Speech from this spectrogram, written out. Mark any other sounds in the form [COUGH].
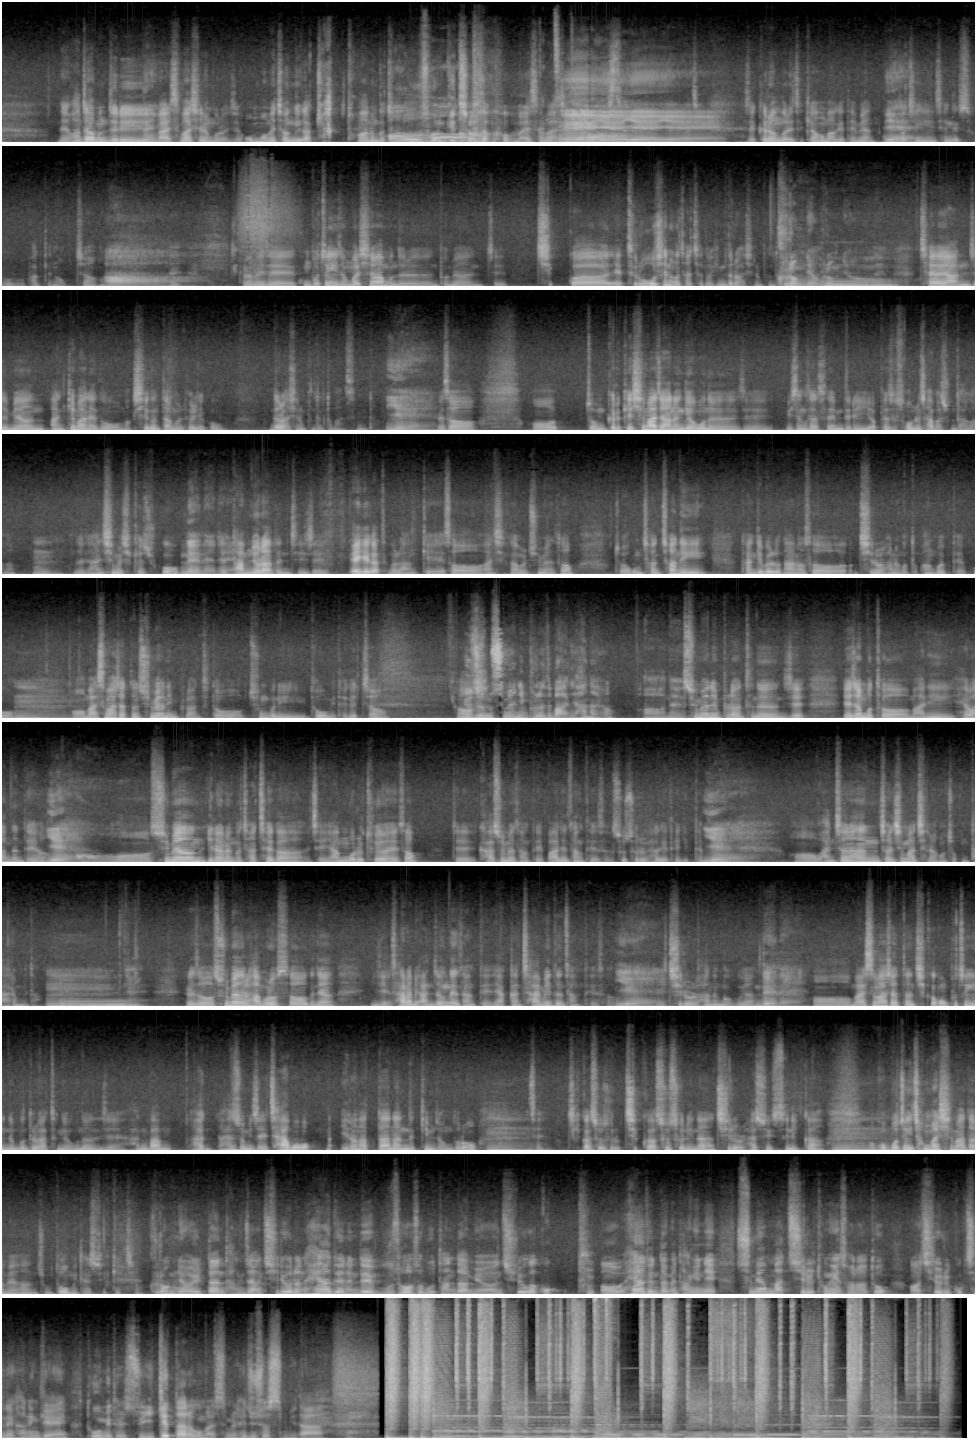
네, 환자분들이 네. 말씀하시는 거로 이제 온몸에 전기가 쫙 통하는 것처럼 소름 끼쳐. 아프다고 [LAUGHS] 예, 말씀하시는 깜짝이야. 거 예, 있어요. 예, 맞아요. 예. 이제 그런 걸 이제 경험하게 되면 예. 공포증이 생길 수밖에 없죠. 아. 네. 그러면 이제 공포증이 정말 심한 분들은 보면 이제 치과에 들어오시는 것 자체도 힘들어하시는 분들. 그럼요, 그럼요. 음. 체어에 앉으면 앉기만 해도 막 식은땀을 흘리고 힘들어하시는 분들도 많습니다. 예. 그래서 어, 좀 그렇게 심하지 않은 경우는 이제 위생사 선생님들이 옆에서 손을 잡아준다거나 음. 이제 안심을 시켜주고 이제. 담요라든지 이제 베개 같은 걸 안게 해서 안심감을 주면서 조금 천천히 단계별로 나눠서 치료를 하는 것도 방법이 되고 음. 어, 말씀하셨던 수면 임플란트도 충분히 도움이 되겠죠. 어, 요즘 수면 임플란트 많이 하나요? 아, 네. 수면 임플란트는 이제 예전부터 많이 해왔는데요. 예. 어, 수면이라는 것 자체가 이제 약물을 투여해서 이제 가수면 상태에 빠진 상태에서 수술을 하게 되기 때문에 예. 어, 완전한 전신 마취랑은 조금 다릅니다. 음. 음. 네. 그래서 수면을 함으로써 그냥 이제 사람이 안정된 상태, 약간 잠이 든 상태에서 예. 치료를 하는 거고요. 네네. 어, 말씀하셨던 치과 공포증이 있는 분들 같은 경우는 이제 한밤 한, 한숨 이제 자고 일어났다는 느낌 정도로 음. 이제 치과 수술, 치과 수술이나 치료를 할 수 있으니까 음. 어, 공포증이 정말 심하다면 좀 도움이 될 수 있겠죠. 그럼요. 일단 당장 치료는 해야 되는데 무서워서 못 한다면 치료가 꼭 불- 어, 해야 된다면 당연히 수면 마취를 통해서라도 어, 치료를 꼭 진행하는 게 도움이 될 수 있겠다라고 말씀을 해주셨습니다. 네.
